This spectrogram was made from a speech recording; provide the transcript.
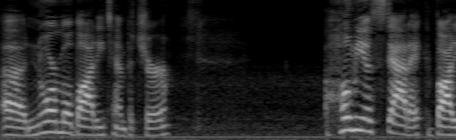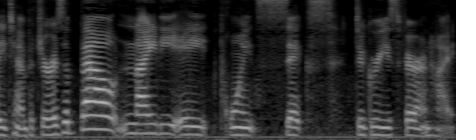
uh, normal body temperature, homeostatic body temperature, is about 98.6 degrees Fahrenheit.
